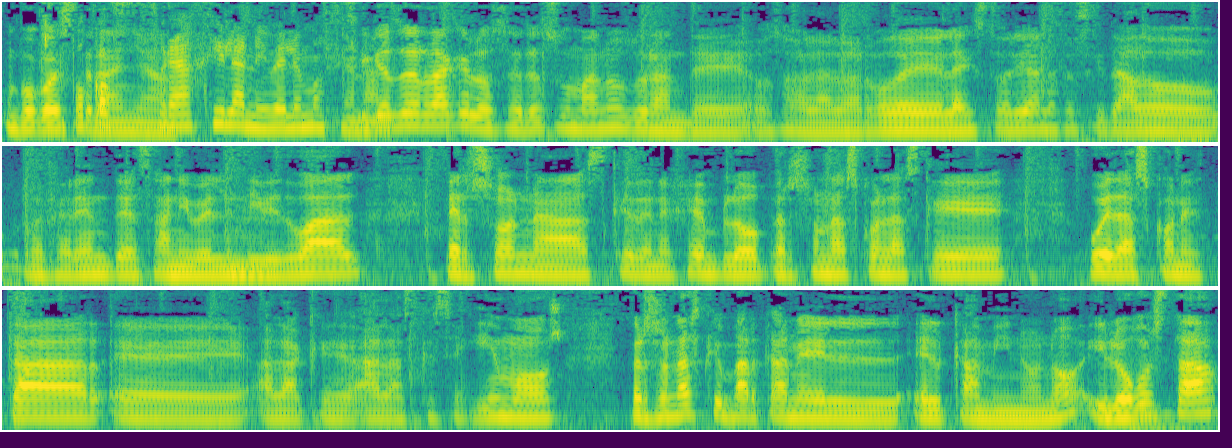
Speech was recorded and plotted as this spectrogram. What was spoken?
Un poco extraña. frágil a nivel Sí emocional. que es verdad que los seres humanos durante, o sea, a lo largo de la historia han necesitado referentes a nivel individual, personas que den ejemplo, personas con las que puedas conectar, eh, a, la que, a las que seguimos, personas que marcan el, el camino, ¿no? Y luego está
